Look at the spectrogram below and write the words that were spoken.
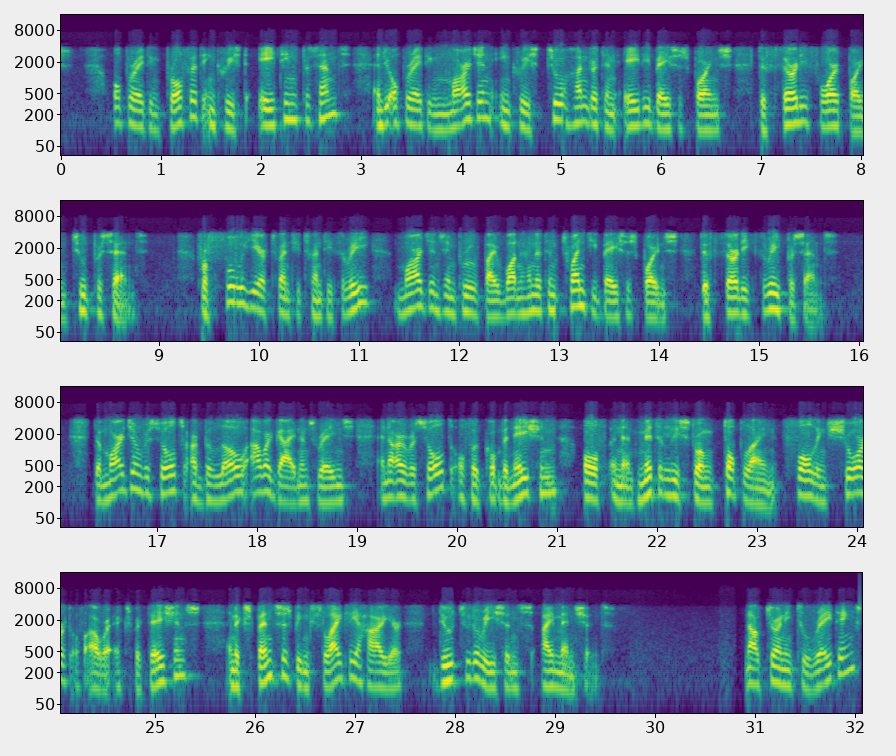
Operating profit increased 18%, and the operating margin increased 280 basis points to 34.2%. For full year 2023, margins improved by 120 basis points to 33%. The margin results are below our guidance range and are a result of a combination of an admittedly strong top line falling short of our expectations and expenses being slightly higher due to the reasons I mentioned. Now turning to ratings.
